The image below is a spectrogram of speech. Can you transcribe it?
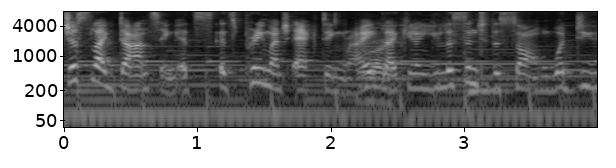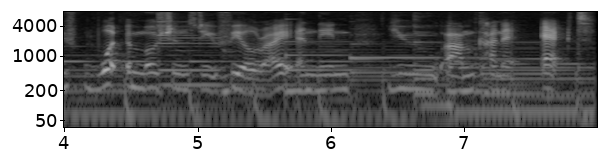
just like dancing it's it's pretty much acting right? Right. like you know you listen to the song what do you what emotions do you feel right and then you um, kind of act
